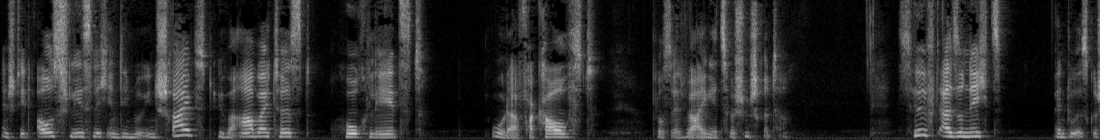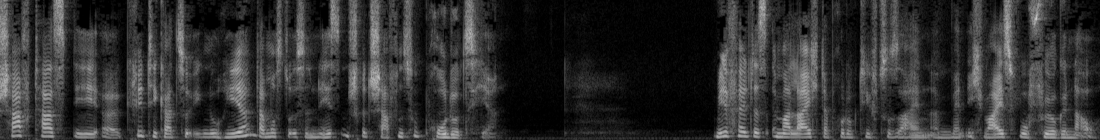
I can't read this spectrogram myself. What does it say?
entsteht ausschließlich, indem du ihn schreibst, überarbeitest, hochlädst oder verkaufst, plus etwaige Zwischenschritte. Es hilft also nichts, wenn du es geschafft hast, die äh, Kritiker zu ignorieren, da musst du es im nächsten Schritt schaffen zu produzieren. Mir fällt es immer leichter, produktiv zu sein, ähm, wenn ich weiß, wofür genau.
